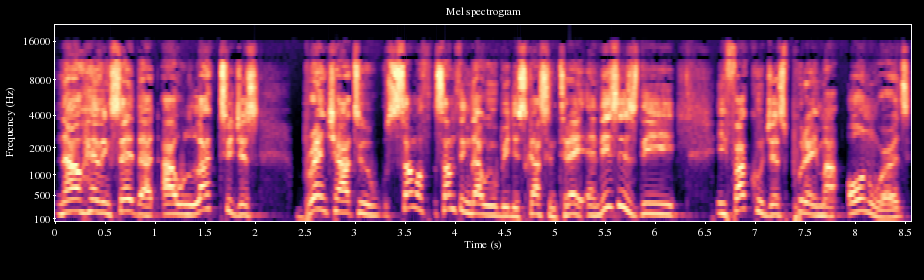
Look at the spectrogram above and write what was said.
now having said that, I would like to just branch out to some of something that we'll be discussing today. And this is the, if I could just put it in my own words,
